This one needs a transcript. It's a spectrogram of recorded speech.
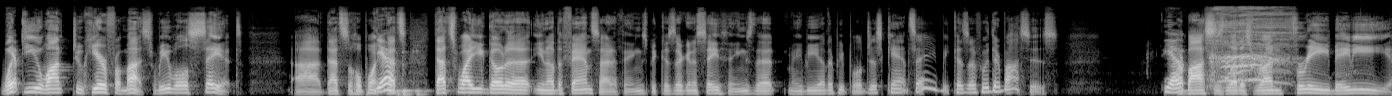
What Yep. do you want to hear from us? We will say it. Uh, that's the whole point. Yeah. That's that's why you go to you know the fan side of things because they're going to say things that maybe other people just can't say because of who their boss is. yeah Our bosses let us run free, baby.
